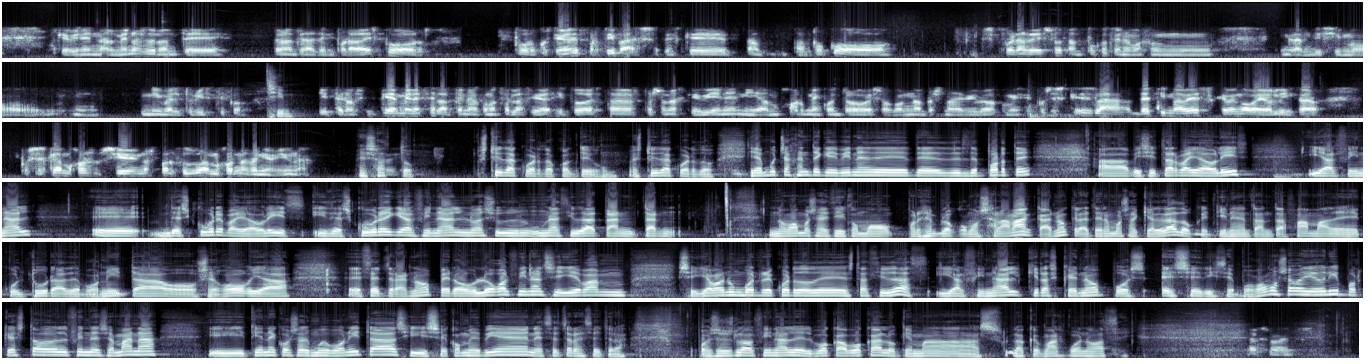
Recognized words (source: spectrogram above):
que vienen al menos durante, durante la temporada es por, por cuestiones deportivas. Es que tam- tampoco, fuera de eso, tampoco tenemos un grandísimo mm, nivel turístico. Sí. Y pero sí que merece la pena conocer la ciudad y todas estas personas que vienen y a lo mejor me encuentro eso con una persona de Bilbao que me dice, pues es que es la décima vez que vengo a Valladolid, claro. Pues es que a lo mejor si no es por el fútbol, a lo mejor no has venido ni una. Exacto. Estoy de acuerdo contigo, estoy de acuerdo. Y hay mucha gente que viene de- de- del deporte a visitar Valladolid y al final eh, descubre Valladolid y descubre que al final no es un- una ciudad tan tan no vamos a decir como por ejemplo como Salamanca, ¿no? Que la tenemos aquí al lado, que tiene tanta fama de cultura, de bonita o Segovia, etcétera, ¿no? Pero luego al final se llevan se llevan un buen recuerdo de esta ciudad y al final quieras que no, pues ese dice, pues vamos a Valladolid porque es todo el fin de semana y tiene cosas muy bonitas y se come bien, etcétera, etcétera. Pues es lo al final el boca a boca lo que más lo que más bueno hace. Eso es.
